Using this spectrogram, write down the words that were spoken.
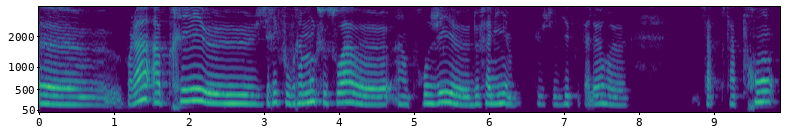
Euh, voilà. Après, euh, je dirais qu'il faut vraiment que ce soit euh, un projet de famille. Ce que je disais tout à l'heure, ça, prend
